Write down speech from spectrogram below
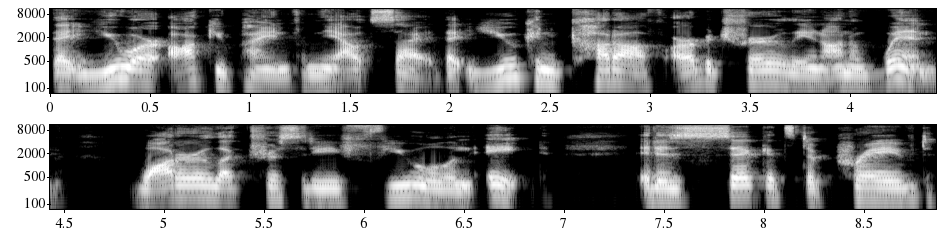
that you are occupying from the outside, that you can cut off arbitrarily and on a whim water, electricity, fuel, and aid? It is sick, it's depraved,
